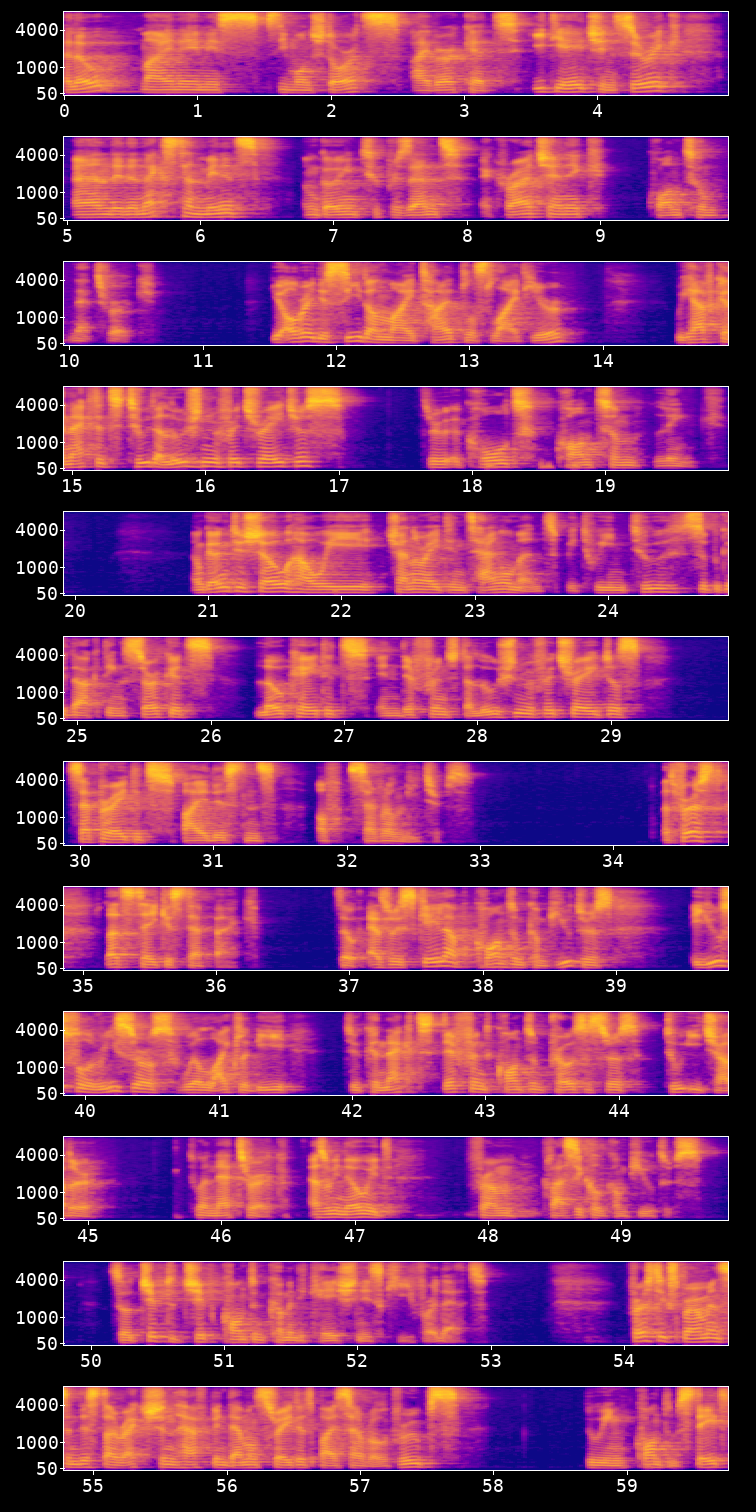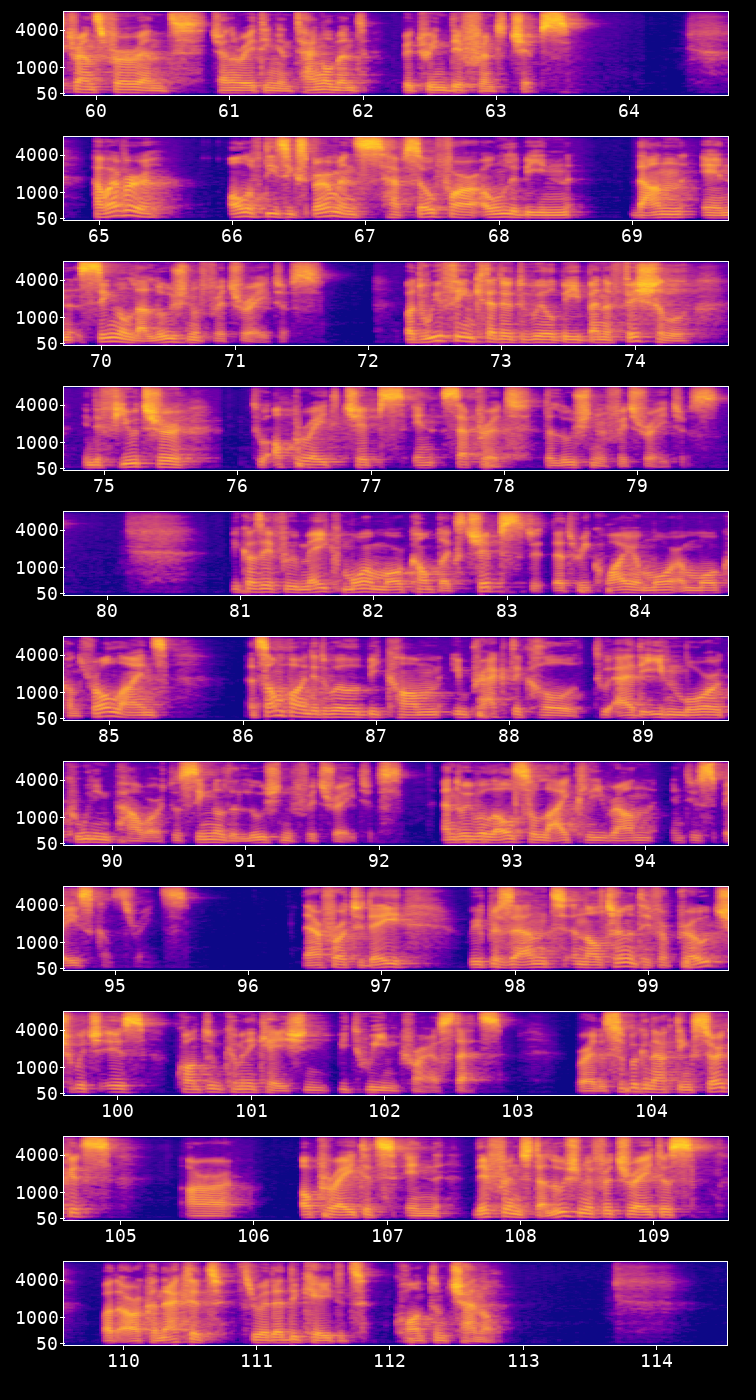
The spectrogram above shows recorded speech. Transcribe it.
Hello, my name is Simon Storz. I work at ETH in Zurich, and in the next 10 minutes, I'm going to present a cryogenic quantum network. You already see it on my title slide here. We have connected two dilution refrigerators through a cold quantum link. I'm going to show how we generate entanglement between two superconducting circuits located in different dilution refrigerators, separated by a distance of several meters. But first, let's take a step back. So, as we scale up quantum computers, a useful resource will likely be to connect different quantum processors to each other, to a network, as we know it from classical computers. So chip to chip quantum communication is key for that. First experiments in this direction have been demonstrated by several groups, doing quantum state transfer and generating entanglement between different chips. However, all of these experiments have so far only been done in single dilution refrigerators. But we think that it will be beneficial in the future to operate chips in separate dilution refrigerators. Because if we make more and more complex chips that require more and more control lines, at some point it will become impractical to add even more cooling power to single dilution refrigerators. And we will also likely run into space constraints. Therefore, today we present an alternative approach, which is quantum communication between cryostats, where the superconducting circuits are operated in different dilution refrigerators but are connected through a dedicated quantum channel.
